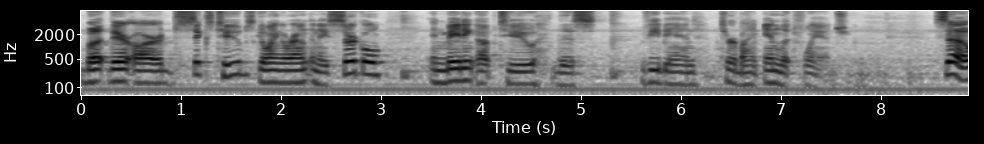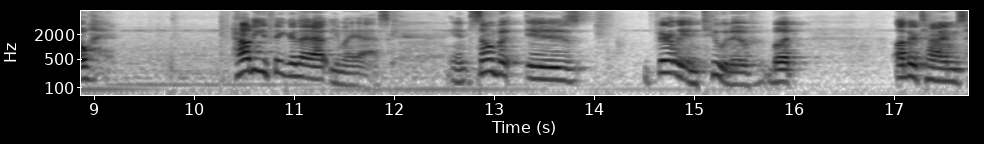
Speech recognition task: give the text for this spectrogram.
but there are six tubes going around in a circle and mating up to this V-band turbine inlet flange. So, how do you figure that out, you may ask? And some of it is fairly intuitive, but other times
